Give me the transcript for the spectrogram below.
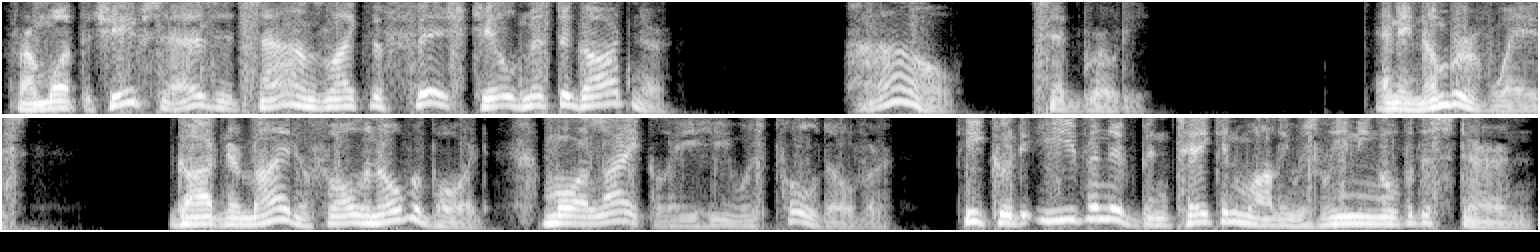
From what the chief says, it sounds like the fish killed Mr. Gardner. How? said Brody. Any number of ways. Gardner might have fallen overboard. More likely, he was pulled over. He could even have been taken while he was leaning over the stern.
